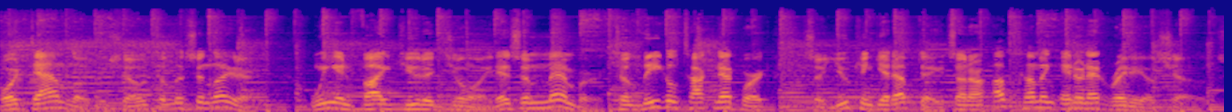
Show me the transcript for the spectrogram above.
or download the show to listen later. We invite you to join as a member to Legal Talk Network so you can get updates on our upcoming internet radio shows.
